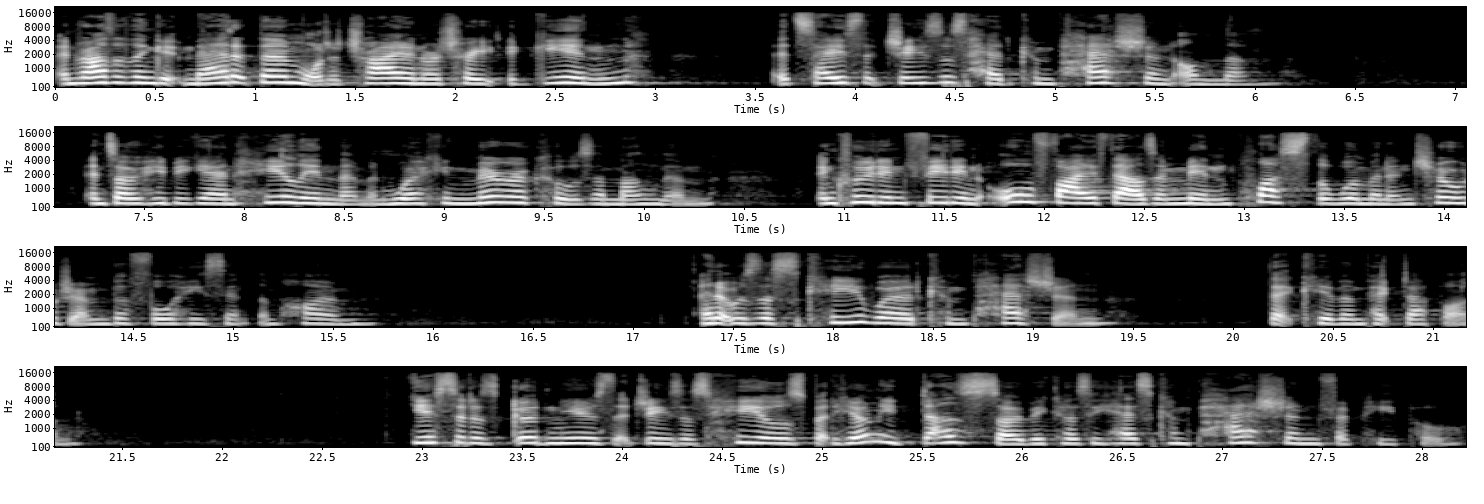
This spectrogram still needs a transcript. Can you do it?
And rather than get mad at them or to try and retreat again, it says that Jesus had compassion on them. And so he began healing them and working miracles among them, including feeding all 5,000 men plus the women and children before he sent them home. And it was this key word, compassion, that Kevin picked up on. Yes, it is good news that Jesus heals, but he only does so because he has compassion for people.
